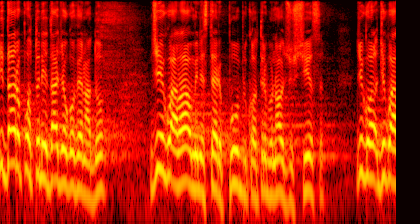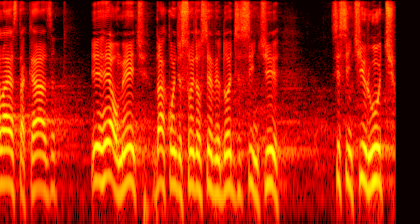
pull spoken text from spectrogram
e dar oportunidade ao governador de igualar o Ministério Público ao Tribunal de Justiça, de igualar esta casa e realmente dar condições ao servidor de se sentir, se sentir útil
